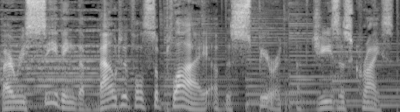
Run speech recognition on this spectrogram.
by receiving the bountiful supply of the Spirit of Jesus Christ.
